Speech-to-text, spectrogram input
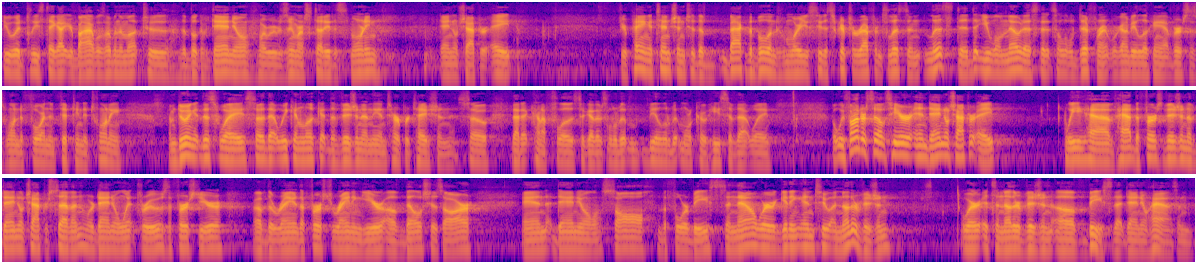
If you would please take out your Bibles, open them up to the book of Daniel, where we resume our study this morning, Daniel chapter 8. If you're paying attention to the back of the bulletin from where you see the scripture reference listed, listed, you will notice that it's a little different. We're going to be looking at verses 1 to 4 and then 15 to 20. I'm doing it this way so that we can look at the vision and the interpretation so that it kind of flows together. It's a little bit, be a little bit more cohesive that way. But we find ourselves here in Daniel chapter 8 we have had the first vision of Daniel chapter 7, where Daniel went through. It was the first year of the reign, the first reigning year of Belshazzar. And Daniel saw the four beasts. And now we're getting into another vision where it's another vision of beasts that Daniel has. And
